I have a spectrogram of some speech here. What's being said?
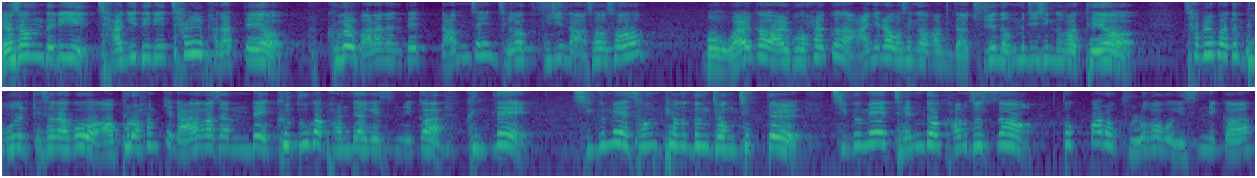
여성들이 자기들이 차별 받았대요. 그걸 말하는데 남자인 제가 굳이 나서서 뭐 왈가왈부 할 건 아니라고 생각합니다. 주제 넘는 짓인 것 같아요. 차별받은 부분을 개선하고 앞으로 함께 나아가자는데 그 누가 반대하겠습니까? 근데 지금의 성평등 정책들, 지금의 젠더 감수성 똑바로 굴러가고 있습니까?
